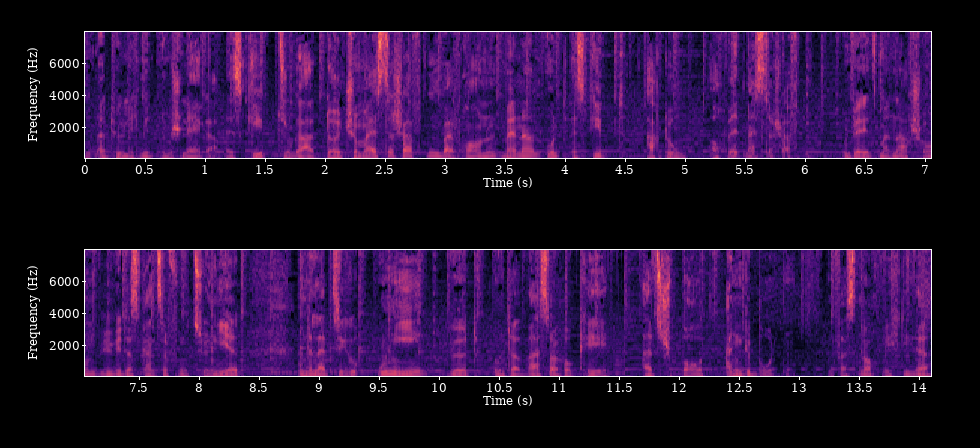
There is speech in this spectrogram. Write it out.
und natürlich mit einem Schläger. Es gibt sogar deutsche Meisterschaften bei Frauen und Männern und es gibt, Achtung, auch Weltmeisterschaften. Und wer jetzt mal nachschauen will, wie das Ganze funktioniert, an der Leipziger Uni wird Unterwasserhockey als Sport angeboten. Und was noch wichtiger,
